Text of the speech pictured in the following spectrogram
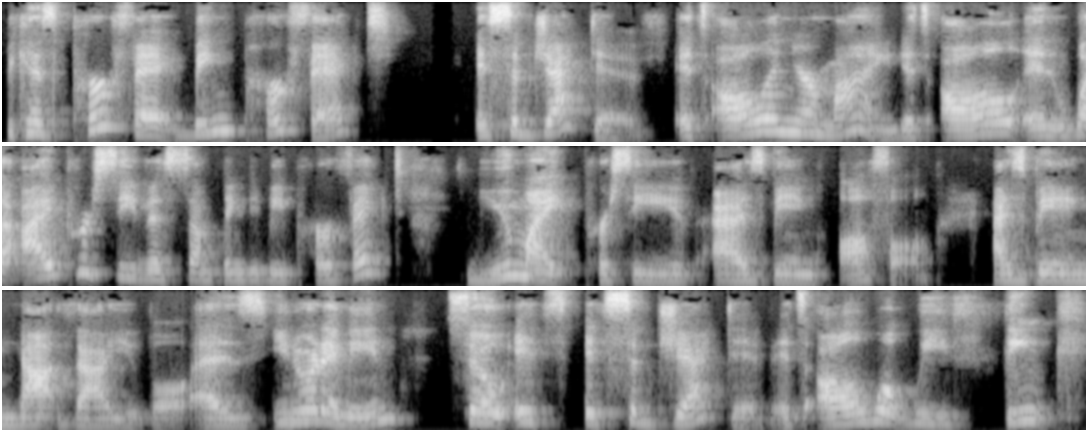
because perfect, being perfect, is subjective. It's all in your mind. It's all in what I perceive as something to be perfect, you might perceive as being awful as being not valuable as you know what i mean? So it's it's subjective. It's all what we think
